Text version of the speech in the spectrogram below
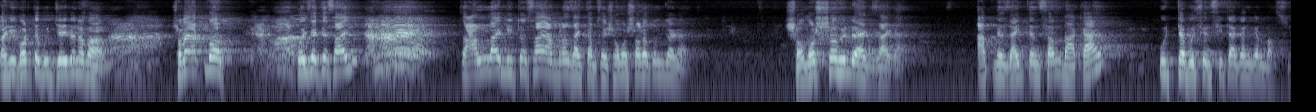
নাকি গড়তে বুঝ যাইবেন আবার? সবাই একমত? কই যাইতে চাই আল্লাহ নিত চাই আমরা যাইতাম চাই সমস্যাটা কোন জায়গায়? সমস্যা হইল এক জায়গায়। আপনি যাইতেন চান ঢাকায় উঠটা বইছেন সিটাগাঙ্গার বাসে।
